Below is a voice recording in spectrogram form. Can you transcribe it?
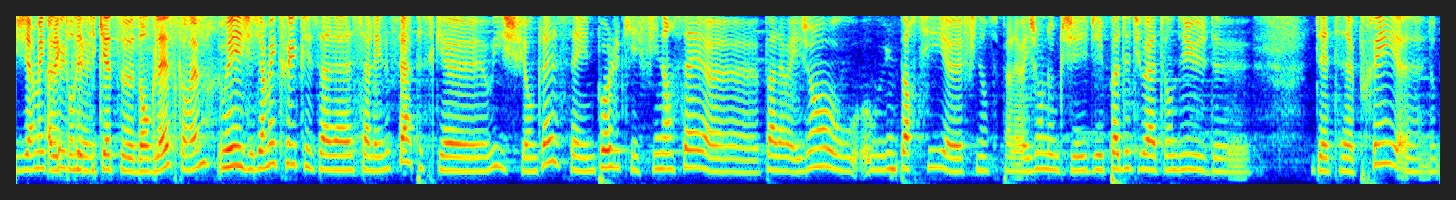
jamais cru Avec ton étiquette euh, d'anglaise quand même? Oui, j'ai jamais cru que ça, ça, allait le faire parce que oui, je suis anglaise. C'est une pôle qui est financée euh, par la région ou, ou une partie euh, financée par la région. Donc j'ai pas du tout attendu de d'être pris. donc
